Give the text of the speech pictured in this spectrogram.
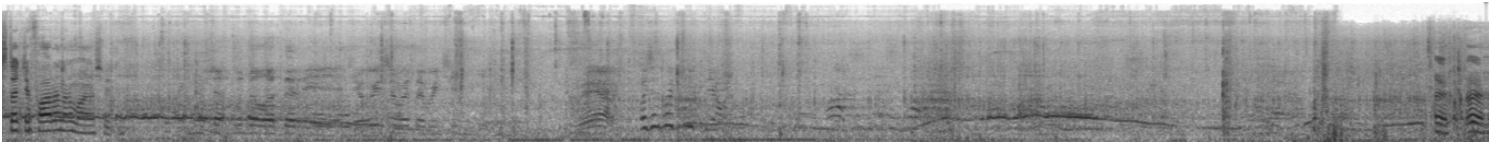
Кстати, фари нормально світять. Сейчас буде лотерея. Чи виживете ви чи ні? Очень будет клип делать. Ех, ех.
